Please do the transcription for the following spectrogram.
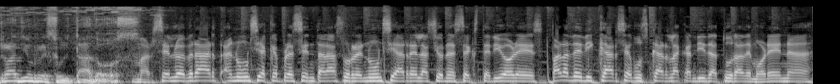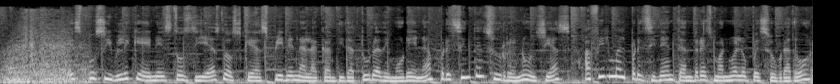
Radio Resultados. Marcelo Ebrard anuncia que presentará su renuncia a Relaciones Exteriores para dedicarse a buscar la candidatura de Morena. Es posible que en estos días los que aspiren a la candidatura de Morena presenten sus renuncias, afirma el presidente Andrés Manuel López Obrador.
